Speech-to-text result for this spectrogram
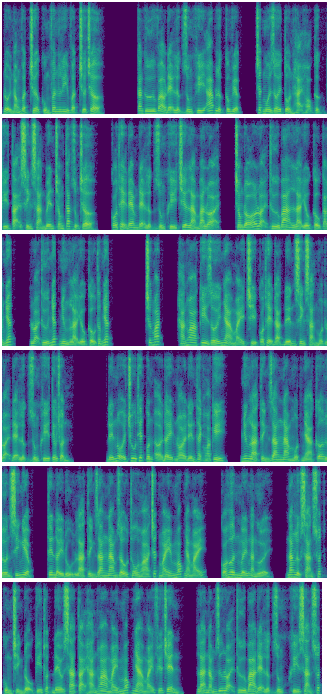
đổi nóng vật chứa cùng phân ly vật chứa chờ căn cứ vào đệ lực dung khí áp lực công việc, chất môi giới tổn hại họ cực kỳ tại sinh sản bên trong tác dụng chờ, có thể đem đệ lực dung khí chia làm ba loại, trong đó loại thứ ba là yêu cầu cao nhất, loại thứ nhất nhưng là yêu cầu thấp nhất. Trước mắt, hán hoa kỳ giới nhà máy chỉ có thể đạt đến sinh sản một loại đệ lực dung khí tiêu chuẩn. Đến nỗi chu thiết quân ở đây nói đến thạch hoa kỳ, nhưng là tỉnh giang nam một nhà cỡ lớn xí nghiệp, tên đầy đủ là tỉnh giang nam dầu thô hóa chất máy móc nhà máy, có hơn mấy ngàn người, năng lực sản xuất cùng trình độ kỹ thuật đều xa tại hán hoa máy móc nhà máy phía trên, là nắm giữ loại thứ ba đệ lực dung khí sản xuất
